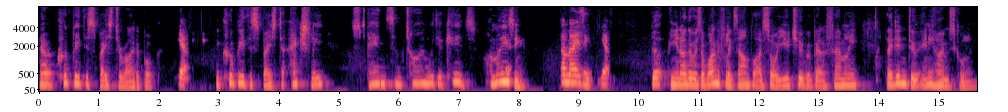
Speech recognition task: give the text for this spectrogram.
Now it could be the space to write a book. Yeah. It could be the space to actually spend some time with your kids. Amazing. Amazing. Yep. You know, there was a wonderful example. I saw a YouTube about a family. They didn't do any homeschooling.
